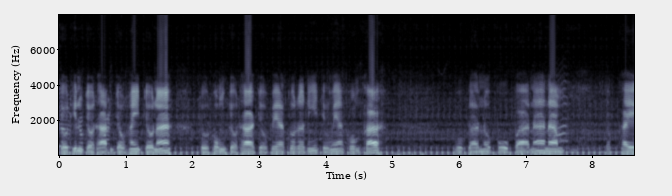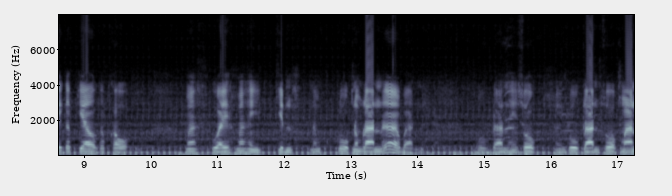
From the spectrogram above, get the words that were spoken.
เจ้าทินเจ้าทานเจ้าให้เจ้านาเจ้าทงเจ้าท่าเจ้าแพร่ธรณีเจ้าแม่คงคา ลูกหลานเอาปูปลาหน้านำกับไข่กับแก้วกับเขามาถวยมาให้กินน้ำลูกน้ำหลานเด้อบาดลูกหลานให้โชคให้ลูกหลานโชคมัน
